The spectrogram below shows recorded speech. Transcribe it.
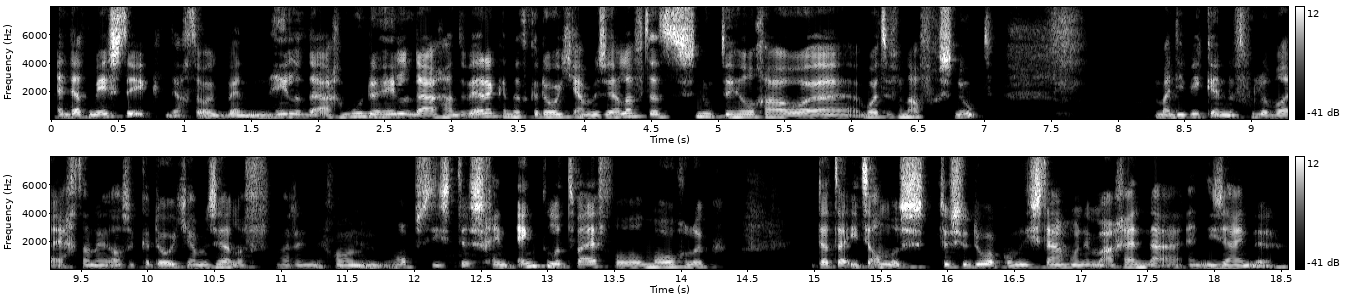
En dat miste ik. Ik dacht, oh, ik ben hele dagen moeder, hele dagen aan het werk. En dat cadeautje aan mezelf, dat snoepte heel gauw, uh, wordt er vanaf gesnoept. Maar die weekenden voelen wel echt als een cadeautje aan mezelf. Waarin gewoon opties, is geen enkele twijfel mogelijk dat daar iets anders tussendoor komt. Die staan gewoon in mijn agenda en die zijn er.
